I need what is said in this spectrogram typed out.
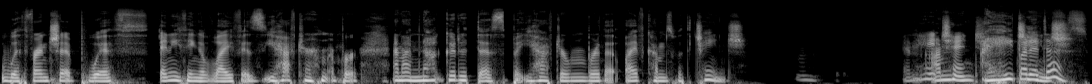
with friendship, with anything of life, is you have to remember, and I'm not good at this, but you have to remember that life comes with change. Mm. And I hate I'm- change, I hate but change. it does.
